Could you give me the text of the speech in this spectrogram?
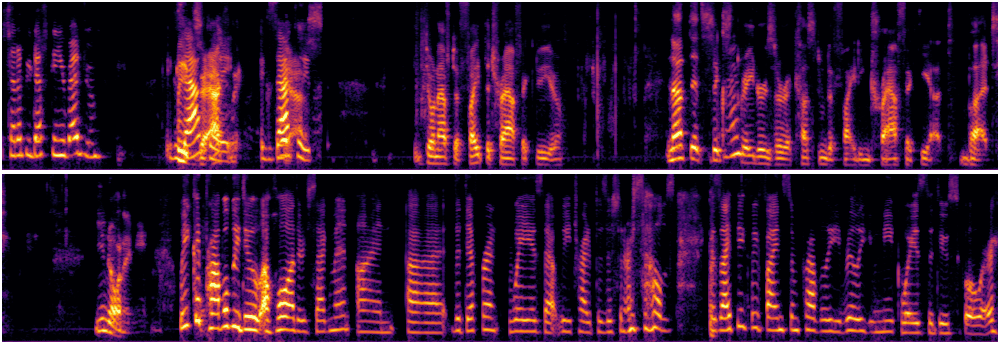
set up your desk in your bedroom. Exactly. Exactly. exactly. Yes. Don't have to fight the traffic, do you? Not that 6th uh-huh. graders are accustomed to fighting traffic yet, but you know what I mean. We could probably do a whole other segment on uh, the different ways that we try to position ourselves because I think we find some probably really unique ways to do schoolwork.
